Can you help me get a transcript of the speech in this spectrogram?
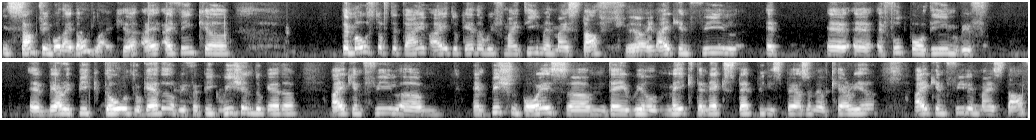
is something what I don't like. Yeah, I I think uh, the most of the time I together with my team and my staff. Yeah, and I can feel a a, a football team with a very big goal together, with a big vision together. I can feel. Um, ambition boys um, they will make the next step in his personal career i can feel in my staff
